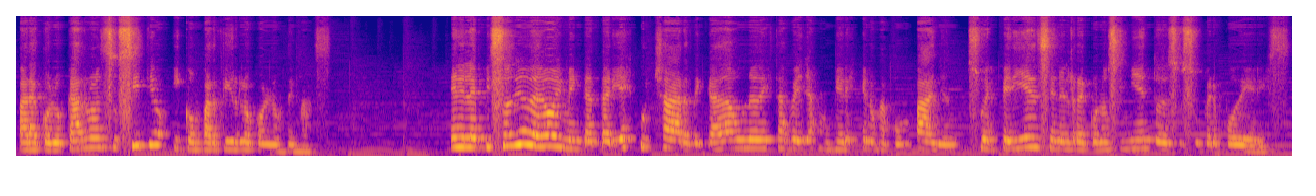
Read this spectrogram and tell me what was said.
para colocarlo en su sitio y compartirlo con los demás. En el episodio de hoy me encantaría escuchar de cada una de estas bellas mujeres que nos acompañan su experiencia en el reconocimiento de sus superpoderes.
